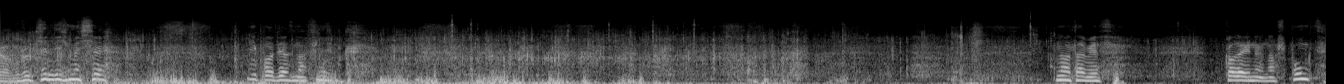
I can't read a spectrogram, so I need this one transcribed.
Dobra, wróciliśmy się i podjazd na Filipkę. No tam jest kolejny nasz punkt.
